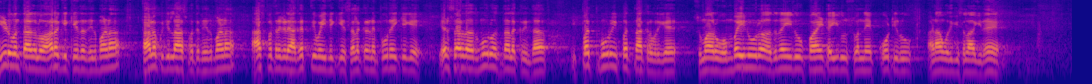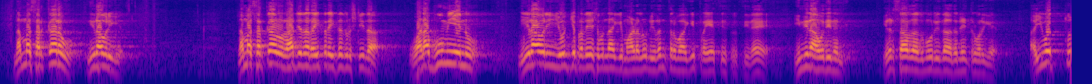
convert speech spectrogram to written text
ನೀಡುವಂತಾಗಲು ಆರೋಗ್ಯ ಕೇಂದ್ರ ನಿರ್ಮಾಣ, ತಾಲೂಕು ಜಿಲ್ಲಾ ಆಸ್ಪತ್ರೆ ನಿರ್ಮಾಣ ಆಸ್ಪತ್ರೆಗಳ ಅಗತ್ಯ ವೈದ್ಯಕೀಯ ಸಲಕರಣೆ ಪೂರೈಕೆಗೆ ಎರಡ್ ಸಾವಿರದ ಹದಿಮೂರು, ಹದಿನಾಲ್ಕರಿಂದ ಇಪ್ಪತ್ಮೂರು, ಇಪ್ಪತ್ನಾಲ್ಕರವರೆಗೆ ಸುಮಾರು ಒಂಬೈನೂರ ಹದಿನೈದು ಪಾಯಿಂಟ್ ಐದು ಸೊನ್ನೆ ಕೋಟಿ ರು ಹಣ ಒದಗಿಸಲಾಗಿದೆ. ನಮ್ಮ ಸರ್ಕಾರವು ನೀರಾವರಿಗೆ, ನಮ್ಮ ಸರ್ಕಾರವು ರಾಜ್ಯದ ರೈತರ ಹಿತದೃಷ್ಟಿಯಿಂದ ಒಣಭೂಮಿಯನ್ನು ನೀರಾವರಿ ಯೋಗ್ಯ ಪ್ರದೇಶವನ್ನಾಗಿ ಮಾಡಲು ನಿರಂತರವಾಗಿ ಪ್ರಯತ್ನಿಸುತ್ತಿದೆ. ಇಂದಿನ ಅವಧಿನಲ್ಲಿ ಎರಡ್ ಸಾವಿರದ ಹದಿಮೂರರಿಂದ ಹದಿನೆಂಟರವರೆಗೆ ಐವತ್ತು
